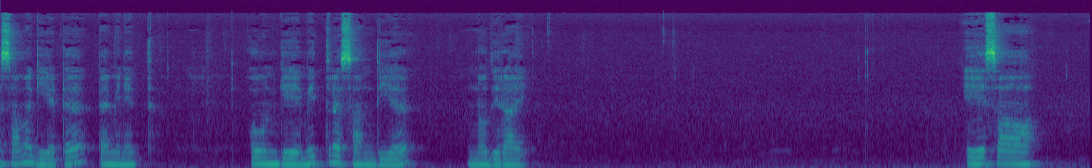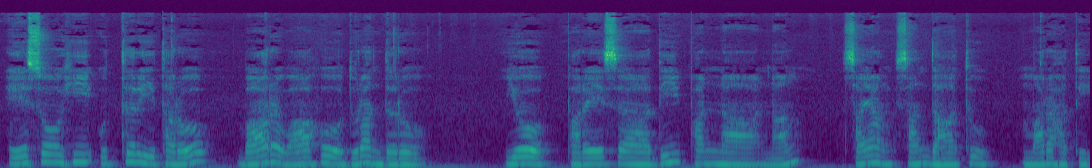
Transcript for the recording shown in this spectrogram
සමගියට පැමිණෙත්. ඔවුන්ගේ මිත්‍ර සන්ධිය නොදිරයි. ඒසා ඒසෝහි උත්තරීතරෝ බාරවාහෝ දුරන්දරෝ යෝ පරේසාදී පන්නානං සයං සන්ධාතු මරහති.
